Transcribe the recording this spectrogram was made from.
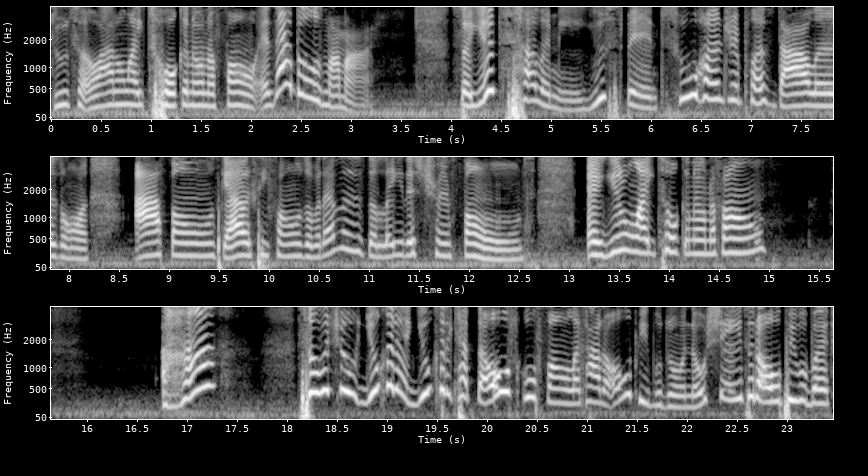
due to oh, I don't like talking on the phone, and that blows my mind so you're telling me you spend 200 plus dollars on iPhones, Galaxy phones, or whatever is the latest trend phones, and you don't like talking on the phone? Uh huh? So what you you could have you could have kept the old school phone like how the old people doing. No shade to the old people, but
